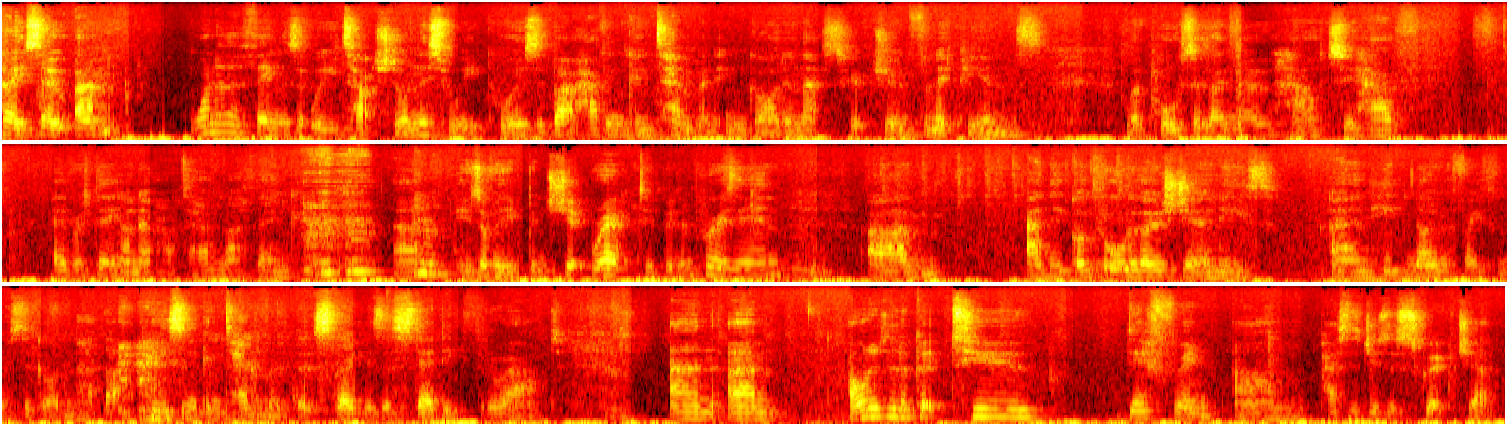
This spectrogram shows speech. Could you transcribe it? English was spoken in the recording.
Okay, so um, one of the things that we touched on this week was about having contentment in God, and that scripture in Philippians where Paul says, I know how to have everything, I know how to have nothing. Um, he's obviously been shipwrecked, he'd been in prison, um, and he'd gone through all of those journeys, and he'd known the faithfulness of God and had that peace and contentment that stayed as a steady throughout. And um, I wanted to look at two different um, passages of scripture.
